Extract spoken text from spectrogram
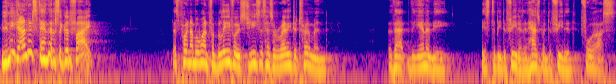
You need to understand that it's a good fight. That's point number one. For believers, Jesus has already determined that the enemy is to be defeated and has been defeated for us.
